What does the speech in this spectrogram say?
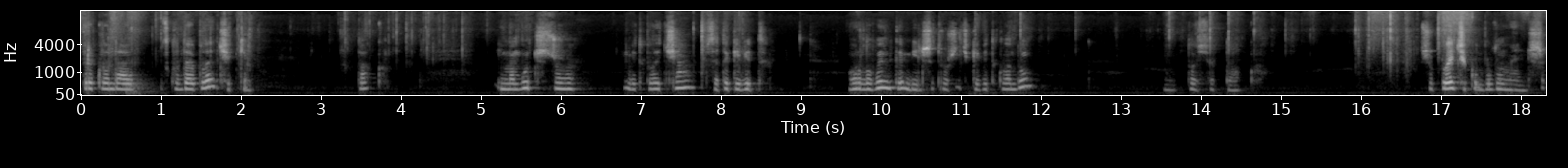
прикладаю, складаю плечики. Так. І, мабуть, що від плеча, все-таки від горловинки більше трошечки відкладу. Ось отак. Щоб плечику було менше.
